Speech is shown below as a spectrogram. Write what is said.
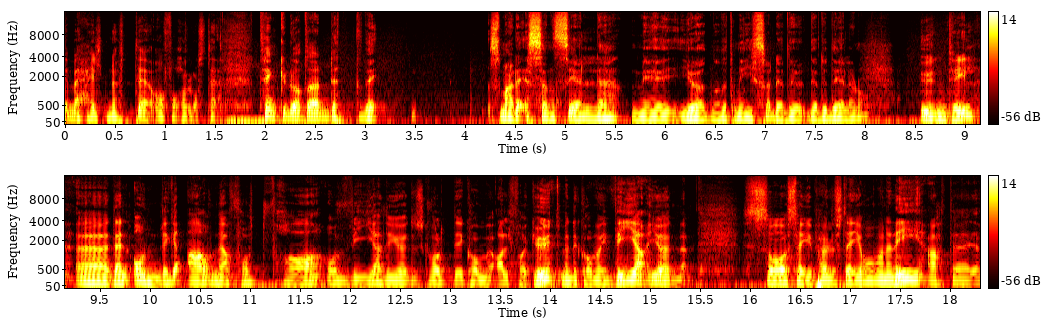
er vi helt nødt til å forholde oss til. Tenker du at det er dette det, som er det essensielle med jødene og dette med Israel, det du, det du deler nå? Uten tvil. Eh, Den åndelige arv vi har fått fra og via det jødiske folk, det kommer alt fra Gud, men det kommer via jødene. Så sier Paulus det i Romane 9, at eh,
